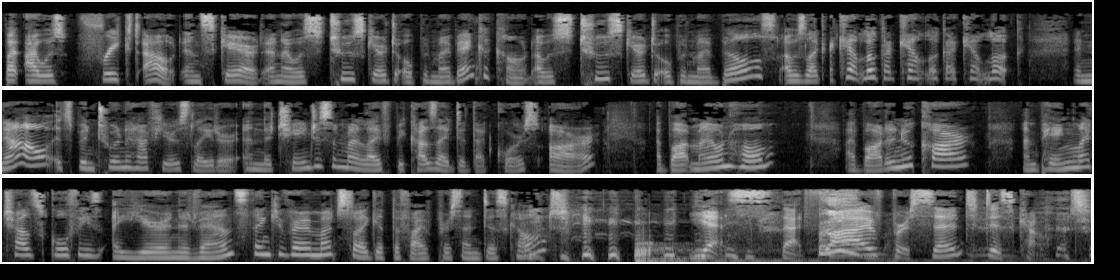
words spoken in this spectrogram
but I was freaked out and scared and I was too scared to open my bank account. I was too scared to open my bills. I was like, I can't look, I can't look, I can't look. And now it's been two and a half years later and the changes in my life because I did that course are I bought my own home. I bought a new car. I'm paying my child's school fees a year in advance. Thank you very much. So I get the 5% discount. yes, that 5% discount.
